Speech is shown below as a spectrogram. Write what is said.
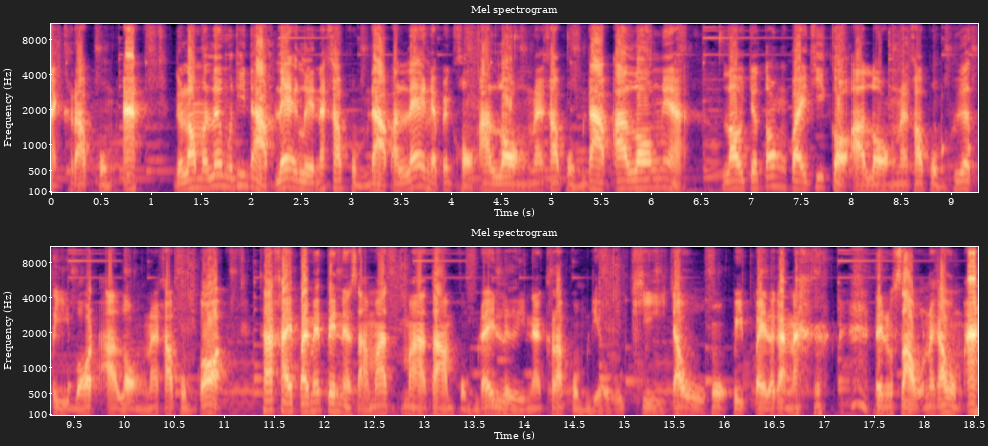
นะครับผมอะเดี๋ยวเรามาเริ่มกันที่ดาบแรกเลยนะครับผมดาบอันแรกเนี่ยเป็นของอาลองนะครับผมดาบอาลองเนี่ยเราจะต้องไปที่เกาะอาลองนะครับผมเพื่อตีบอสอาลองนะครับผมก็ถ้าใครไปไม่เป็นเนี่ยสามารถมาตามผมได้เลยนะครับ ผมเดี๋ยวขี่เจ้าโฮกปิ๊บไปแล้วกันนะไดโนเสาร์นะครับผมอะ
